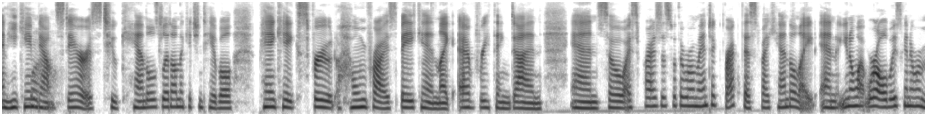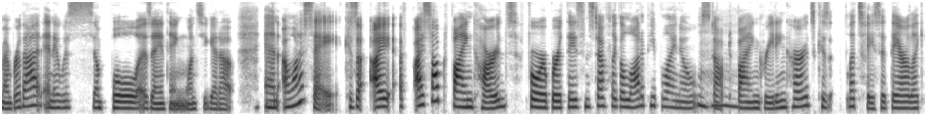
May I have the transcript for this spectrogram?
And he came Wow. downstairs to candles lit on the kitchen table, pancakes, fruit, home fries, bacon, like everything done. And so I surprised us with a romantic breakfast by candlelight. And you know what? We're always going to remember that. And it was simple as anything once you get up. And I want to say, because I I stopped buying cards for birthdays and stuff. Like a lot of people I know stopped Mhm. buying greeting cards because let's face it, they are like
